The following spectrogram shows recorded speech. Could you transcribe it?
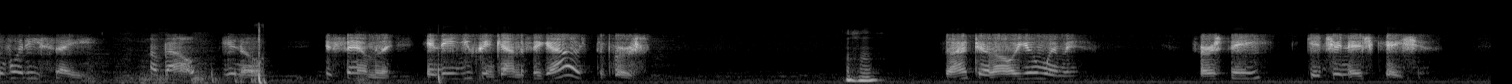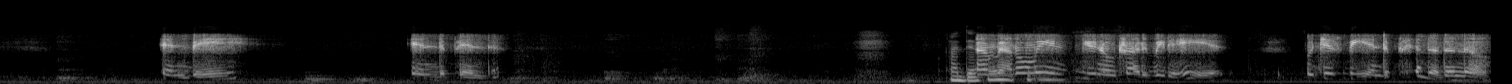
to what he say about, you know, his family, and then you can kind of figure out the person. Mhm. So I tell all young women, first thing, get you an education. And be independent. I definitely. I, mean, I don't mean, you know, try to be the head, but just be independent enough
